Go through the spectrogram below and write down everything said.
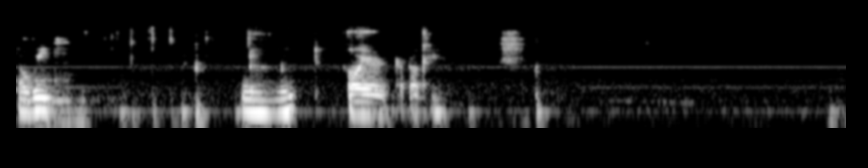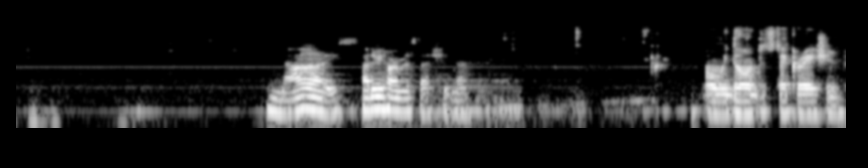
the wheat. Oh, you're okay. Nice. How do we harvest that shit now? Oh, we don't. It's decoration.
